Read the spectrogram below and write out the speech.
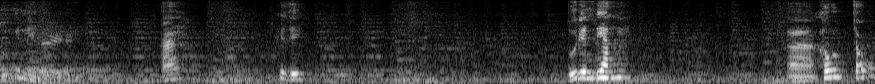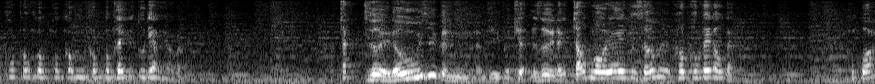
đúng cái nền. Ai? Cái gì? Túi đen đen á. à không cháu không không không không không không, không thấy cái túi đen nào cả. Chắc rơi ở đâu chứ cần làm gì có chuyện là rơi đấy. Cháu ngồi đây từ sớm không không thấy đâu cả. Không có.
